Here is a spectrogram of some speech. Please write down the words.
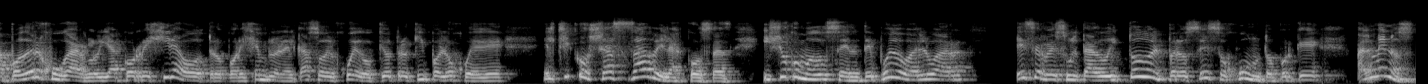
a poder jugarlo y a corregir a otro, por ejemplo, en el caso del juego, que otro equipo lo juegue, el chico ya sabe las cosas y yo como docente puedo evaluar ese resultado y todo el proceso junto, porque al menos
